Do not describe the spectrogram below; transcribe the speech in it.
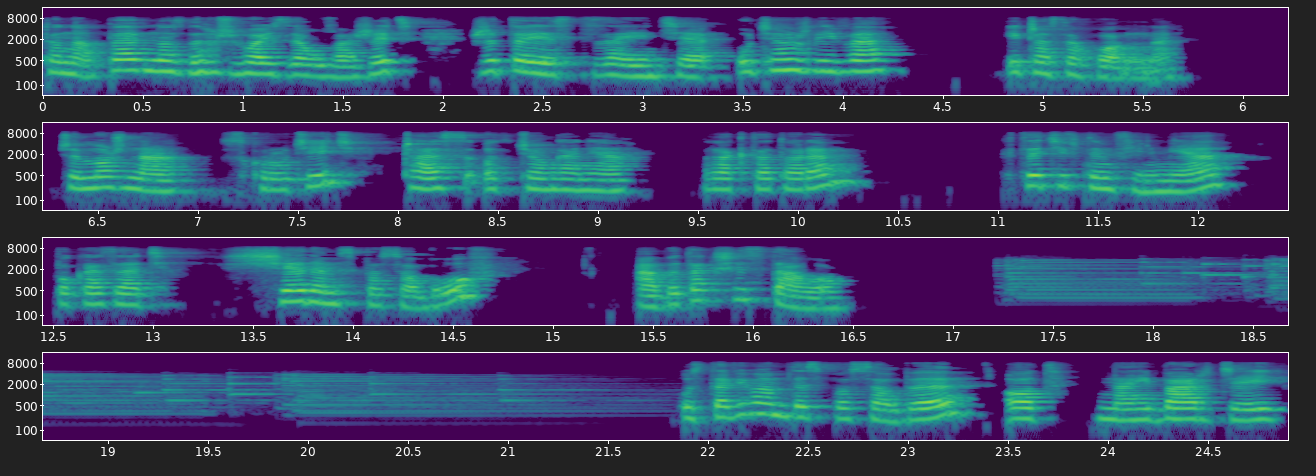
to na pewno zdążyłaś zauważyć, że to jest zajęcie uciążliwe i czasochłonne. Czy można skrócić czas odciągania laktatorem? Chcę Ci w tym filmie pokazać 7 sposobów, aby tak się stało. Ustawiłam te sposoby od najbardziej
